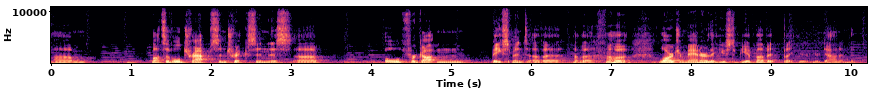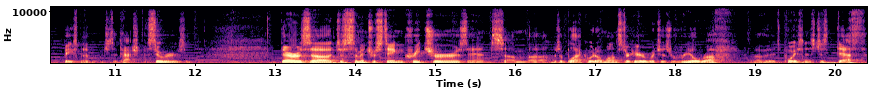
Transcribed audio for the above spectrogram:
um, lots of old traps and tricks in this uh, old forgotten basement of a, of a, larger manor that used to be above it, but you're, you're down in the basement of it, which is attached to the sewers. And there's uh, just some interesting creatures and some. Uh, there's a black widow monster here, which is real rough. Uh, its poison is just death,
